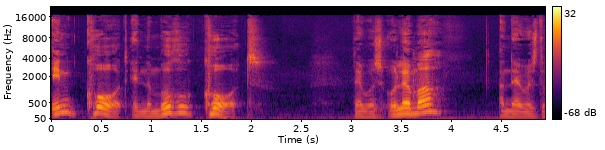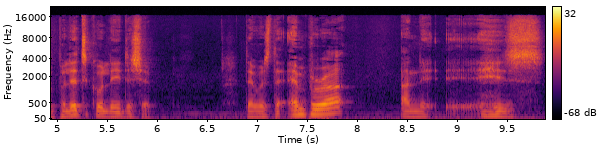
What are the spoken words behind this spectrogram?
in court, in the Mughal court, there was ulama and there was the political leadership. There was the emperor and his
